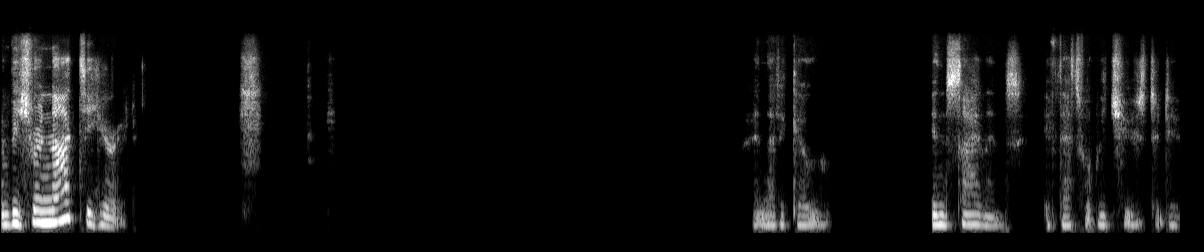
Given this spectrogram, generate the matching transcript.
and be sure not to hear it. And let it go in silence if that's what we choose to do.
